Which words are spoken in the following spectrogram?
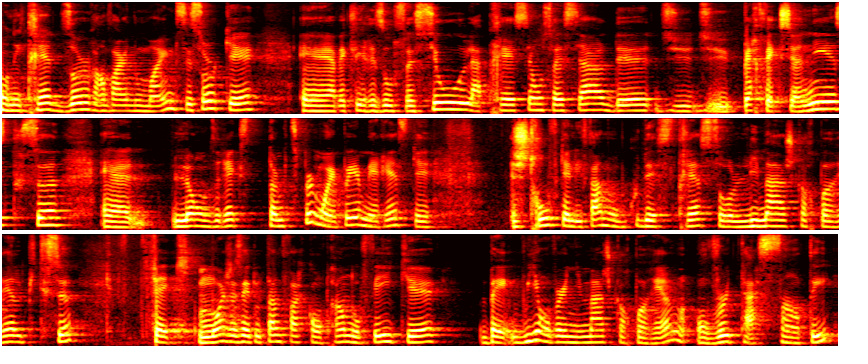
On est très dur envers nous-mêmes. C'est sûr que euh, avec les réseaux sociaux, la pression sociale de, du, du tout ça, euh, là, on dirait que c'est un petit peu moins pire, mais reste que je trouve que les femmes ont beaucoup de stress sur l'image corporelle puis tout ça. Fait que moi, j'essaie tout le temps de faire comprendre aux filles que, ben oui, on veut une image corporelle, on veut ta santé.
